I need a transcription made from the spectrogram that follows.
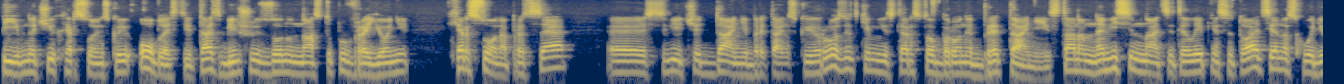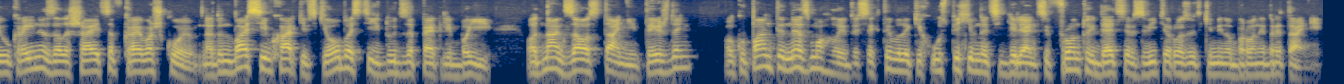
півночі Херсонської області та збільшують зону наступу в районі Херсона. Про це е, свідчать дані британської розвідки Міністерства оборони Британії. Станом на 18 липня ситуація на сході України залишається вкрай важкою. На Донбасі і в Харківській області йдуть запеклі бої. Однак за останній тиждень окупанти не змогли досягти великих успіхів на цій ділянці фронту. Йдеться в звіті розвідки Міноборони Британії.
